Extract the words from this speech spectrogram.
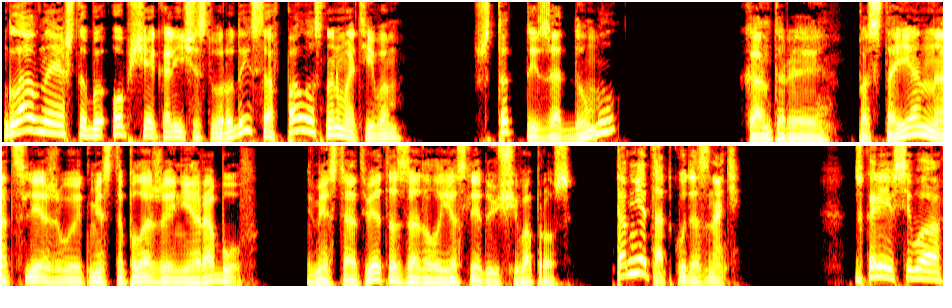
Главное, чтобы общее количество руды совпало с нормативом. Что ты задумал? Хантеры постоянно отслеживают местоположение рабов. Вместо ответа задал я следующий вопрос. Там нет откуда знать. Скорее всего,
